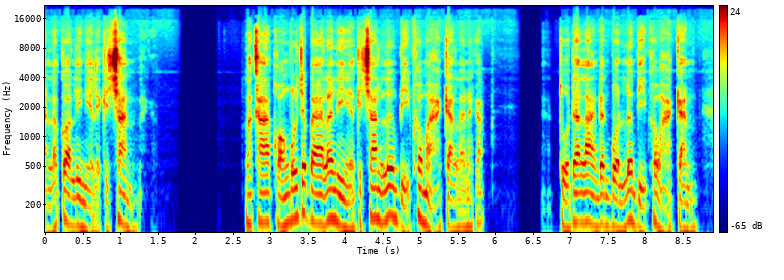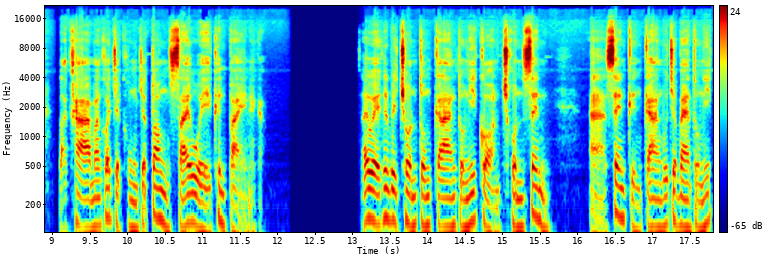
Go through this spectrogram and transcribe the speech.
นแล้วก็ linear regression นะครับ ราคาของบรูจแบนและ linear regression เริ่มบีบเข้ามาหากันแล้วนะครับ ตัวด้านล่างด้านบนเริ่มบีบเข้าหากัน ราคามันก็จะคงจะต้องไซด์เวย์ขึ้นไปนะครับไซด์เวย์ขึ้นไปชนตรงกลางตรงนี้ก่อนชนเส้นอ่าเส้นกึ่งกลางบูจแบนตรงนี้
